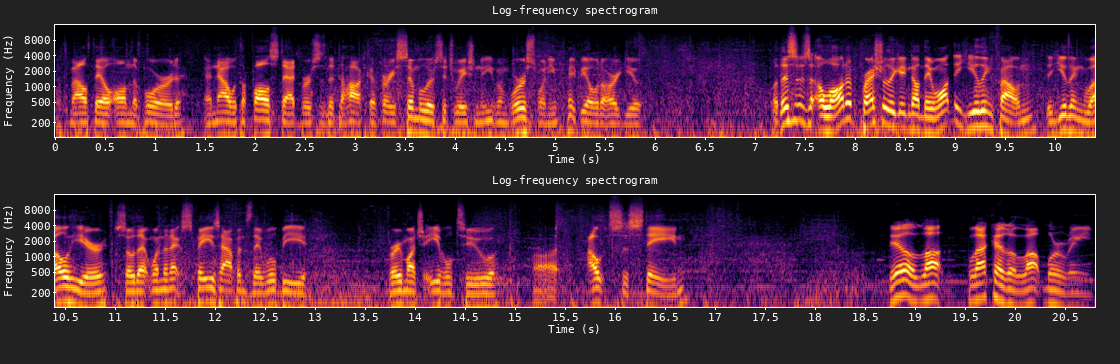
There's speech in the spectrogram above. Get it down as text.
with Malthael on the board. And now with the Falstad versus the Dehaka, very similar situation, an even worse one, you might be able to argue. But this is a lot of pressure they're getting done. They want the healing fountain, the healing well here, so that when the next phase happens, they will be very much able to uh, out-sustain. They're a lot. Black has a lot more range,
